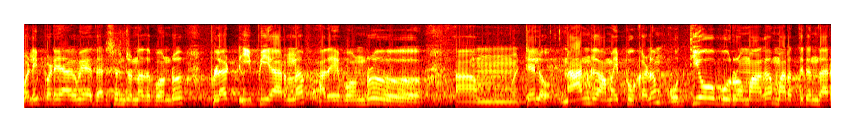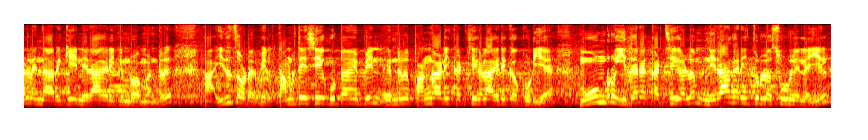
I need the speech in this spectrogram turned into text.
வெளிப்படையாகவே தர்ஷன் சொன்னது போன்று பிளட் இபிஆர்எல்எஃப் அதே போன்று டெலோ நான்கு அமைப்புகளும் உத்தியோகபூர்வமாக மறுத்திருந்தார்கள் இந்த அறிக்கையை நிராகரிக்கின்றோம் என்று. இது தொடர்பில் தமிழ் தேசிய கூட்டமைப்பின் இன்று பங்காளி கட்சிகளாக இருக்கக்கூடிய மூன்று இதர கட்சிகளும் நிராகரித்துள்ள சூழ்நிலையில்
